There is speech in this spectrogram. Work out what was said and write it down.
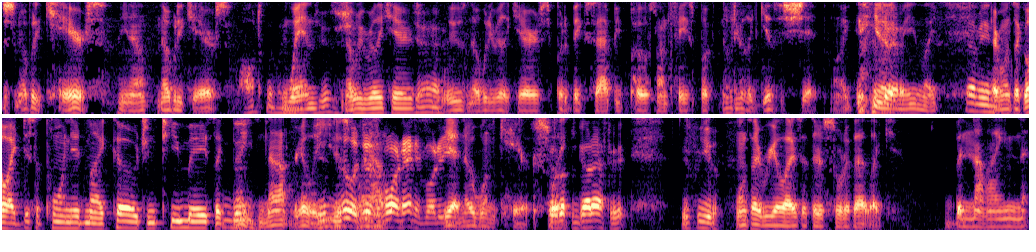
just nobody cares, you know. Nobody cares. Ultimately, Win, nobody really cares. Yeah. Lose, nobody really cares. You put a big sappy post on Facebook, nobody really gives a shit. Like, you know what I mean? Like, I mean- everyone's like, "Oh, I disappointed my coach and teammates." Like, no, not really. You Didn't just really went out- disappoint anybody. Yeah, no one cares. Showed Like, up and got after it. Good for you. once I realized that there's sort of that like benign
